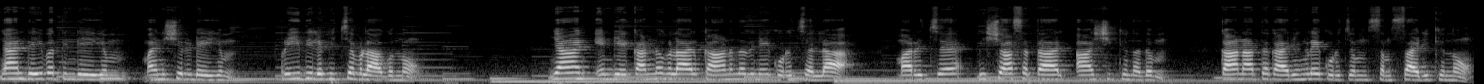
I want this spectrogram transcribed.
ഞാൻ ദൈവത്തിന്റെയും മനുഷ്യരുടെയും പ്രീതി ലഭിച്ചവളാകുന്നു. ഞാൻ എന്റെ കണ്ണുകളാൽ കാണുന്നതിനെക്കുറിച്ചല്ല മറിച്ച് വിശ്വാസത്താൽ ആശിക്കുന്നതും കാണാത്ത കാര്യങ്ങളെക്കുറിച്ചും സംസാരിക്കുന്നു.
